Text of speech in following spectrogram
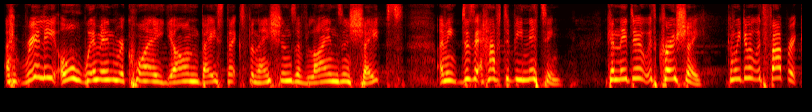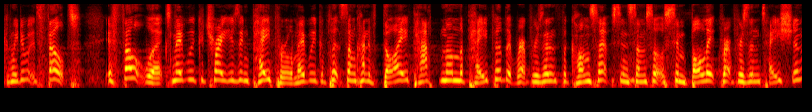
Uh, really, all women require yarn-based explanations of lines and shapes? I mean, does it have to be knitting? Can they do it with crochet? Can we do it with fabric? Can we do it with felt? If felt works, maybe we could try using paper, or maybe we could put some kind of dye pattern on the paper that represents the concepts in some sort of symbolic representation.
